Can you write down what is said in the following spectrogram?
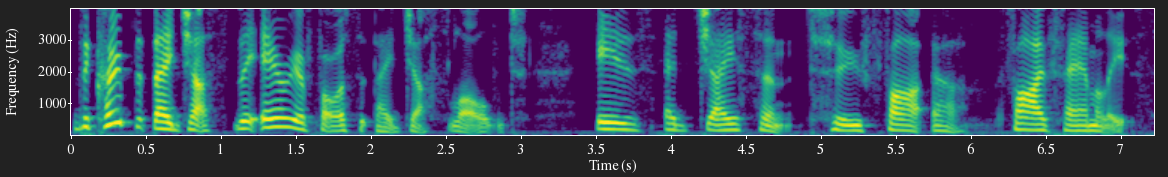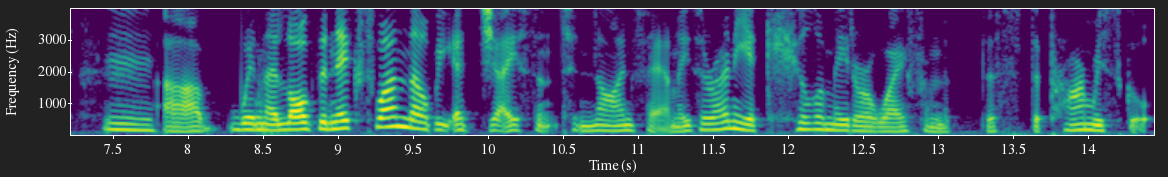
the coop that they just the area of forest that they just logged is adjacent to five, uh, five families. Uh, when they log the next one, they'll be adjacent to nine families. They're only a kilometre away from the, the, the primary school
